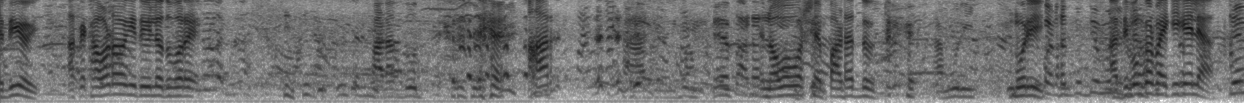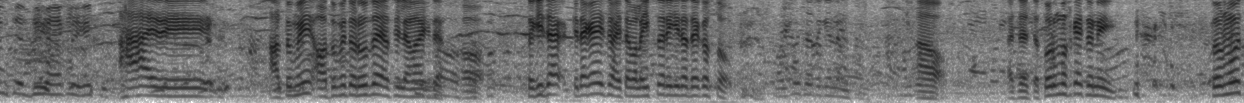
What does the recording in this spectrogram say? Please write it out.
এদিকে। আজকে খাওয়া দাওয়া কি দিল দুপুরে দুধ। আর? নববর্ষে পাঠার দুধ। মুড়ি। মুড়ি? আর দীপঙ্কর ভাই কি খাইলা? হাই রে। আর তুমি? ও তুমি তো রোজাই আছিলা না ও। তো কি খাইছো আইতা বলা ইফতারে কিতা দেখছ? আও। আচ্ছা আচ্ছা তরমুজ খাইছো নি? তরমুজ?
